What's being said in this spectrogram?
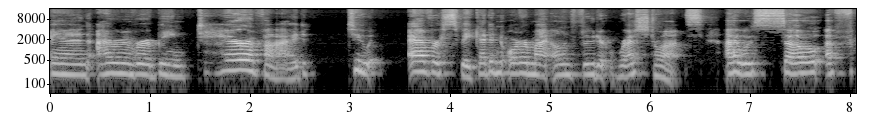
And I remember being terrified to ever speak. I didn't order my own food at restaurants. I was so afraid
